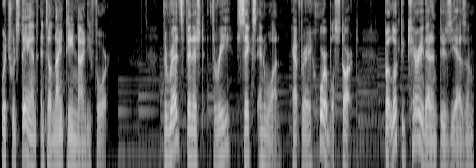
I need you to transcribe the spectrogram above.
which would stand until 1994. The Reds finished 3 6 and 1 after a horrible start, but looked to carry that enthusiasm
